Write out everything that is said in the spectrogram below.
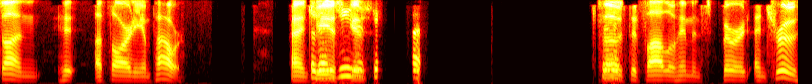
son his authority and power. And so Jesus, Jesus gives Mm-hmm. those that follow him in spirit and truth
